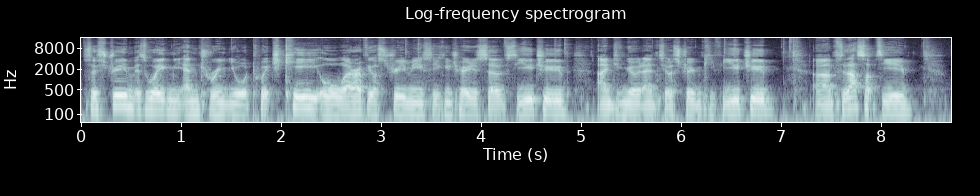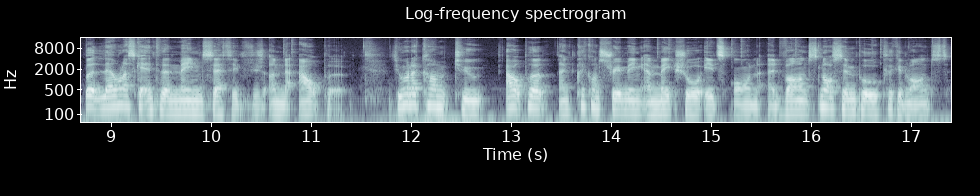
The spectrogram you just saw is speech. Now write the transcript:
So stream is where you can be entering your Twitch key or wherever you're streaming. So you can change your service to YouTube and you can go and enter your stream key for YouTube. Um, so that's up to you. But now let's get into the main settings, which is under output. So you want to come to output and click on streaming and make sure it's on advanced, not simple, click advanced.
